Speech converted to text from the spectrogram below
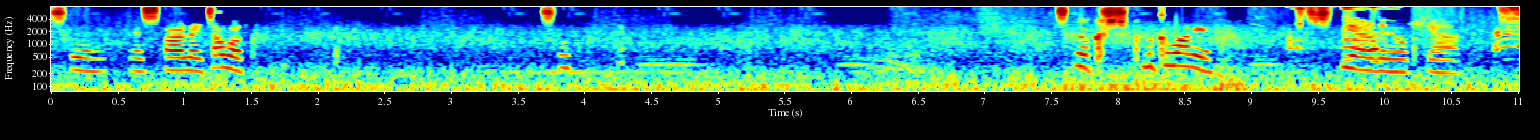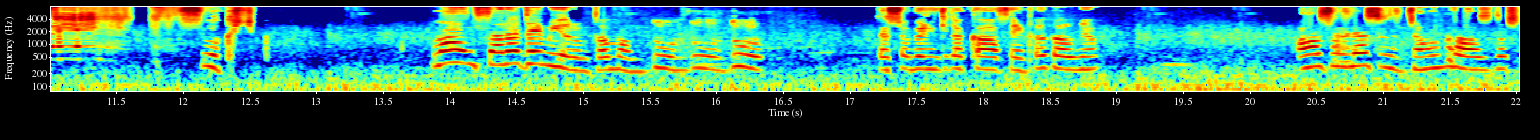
Şu esalete bak. Şu şu yakışıklık var ya. Hiçbir yerde yok ya. Şu küçük. Lan sana demiyorum tamam dur dur dur. Arkadaşlar ben iki dakika AFK kalacağım. Bana söylersiniz canım da azdır.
